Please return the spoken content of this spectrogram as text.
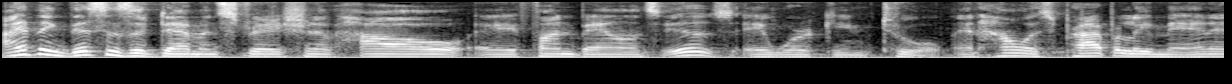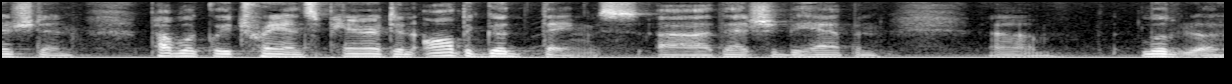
I think this is a demonstration of how a fund balance is a working tool and how it's properly managed and publicly transparent and all the good things uh, that should be happening. Um, little, uh,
